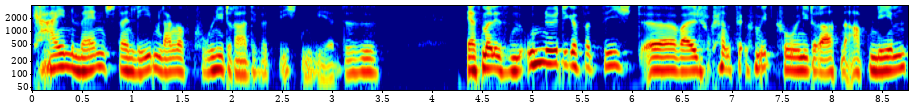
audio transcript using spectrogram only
kein Mensch sein Leben lang auf Kohlenhydrate verzichten wird. Das ist erstmal ist es ein unnötiger Verzicht, äh, weil du kannst mit Kohlenhydraten abnehmen.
